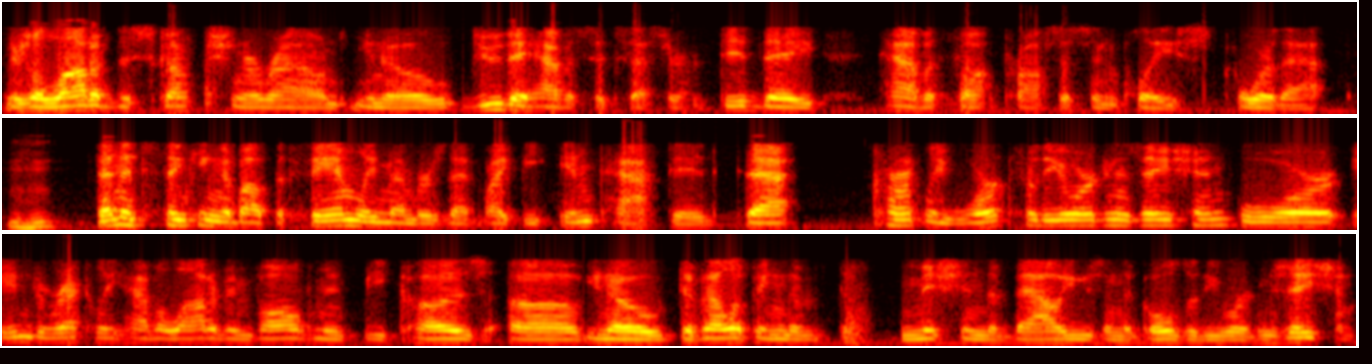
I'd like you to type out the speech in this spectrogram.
there's a lot of discussion around, you know, do they have a successor? Did they have a thought process in place for that? Mm-hmm. Then it's thinking about the family members that might be impacted that currently work for the organization or indirectly have a lot of involvement because of, you know, developing the, the, mission, the values, and the goals of the organization.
